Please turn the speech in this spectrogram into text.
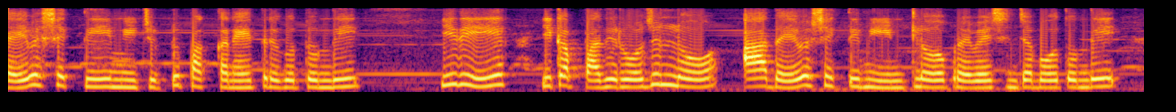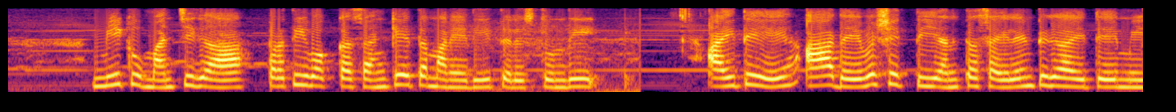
దైవశక్తి మీ చుట్టుపక్కనే తిరుగుతుంది. ఇది ఇక పది రోజుల్లో ఆ దైవశక్తి మీ ఇంట్లో ప్రవేశించబోతుంది. మీకు మంచిగా ప్రతి ఒక్క సంకేతం అనేది తెలుస్తుంది. అయితే ఆ దైవశక్తి ఎంత సైలెంట్గా అయితే మీ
